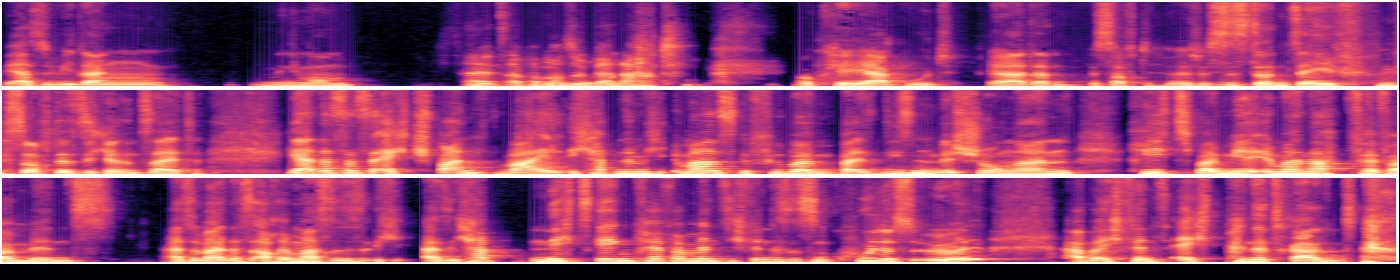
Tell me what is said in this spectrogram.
Also wie lange Minimum? Jetzt einfach mal so über Nacht. Okay, ja, gut. Ja, dann bis auf es ist dann safe, bis auf der sicheren Seite. Ja, das ist echt spannend, weil ich habe nämlich immer das Gefühl, bei, bei diesen Mischungen riecht es bei mir immer nach Pfefferminz. Also weil das auch immer so ist. Ich, also ich habe nichts gegen Pfefferminz. Ich finde, das ist ein cooles Öl, aber ich finde es echt penetrant.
